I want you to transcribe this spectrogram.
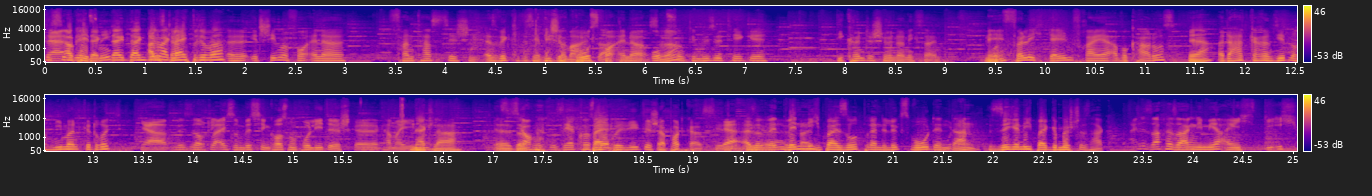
das Ja, okay, jetzt dann, nicht. dann, dann gehen Alles wir gleich drüber. Äh, jetzt stehen wir vor einer fantastischen, also wirklich, das ist ja wie schon gemalt, vor einer aus, Obst- oder? und Gemüsetheke, die könnte schöner nicht sein. Nee. Und völlig dellenfreie Avocados. Ja. Weil Da hat garantiert noch niemand gedrückt. Ja, das ist auch gleich so ein bisschen kosmopolitisch, gell? Da kann man Na klar. Das ist ja auch ein sehr kosmopolitischer Podcast hier. Ja, also wenn, wenn nicht bei Sodbrenn Deluxe, wo denn dann? Sicher nicht bei gemischtes Hack. Eine Sache sagen die mir eigentlich, die ich,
